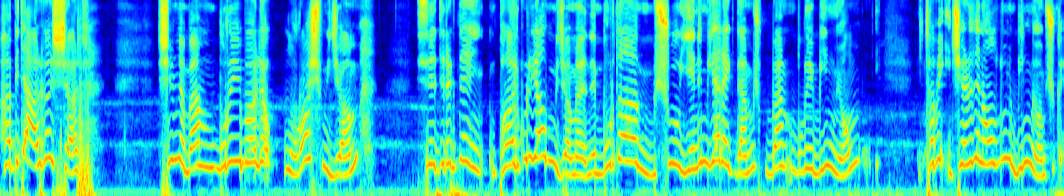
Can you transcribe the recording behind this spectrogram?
Ha bir de arkadaşlar. Şimdi ben burayı böyle uğraşmayacağım. Size direkten parkur yapmayacağım yani. Burada şu yeni bir yer eklenmiş. Ben burayı bilmiyorum. Tabi içeride ne olduğunu bilmiyorum. Çünkü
